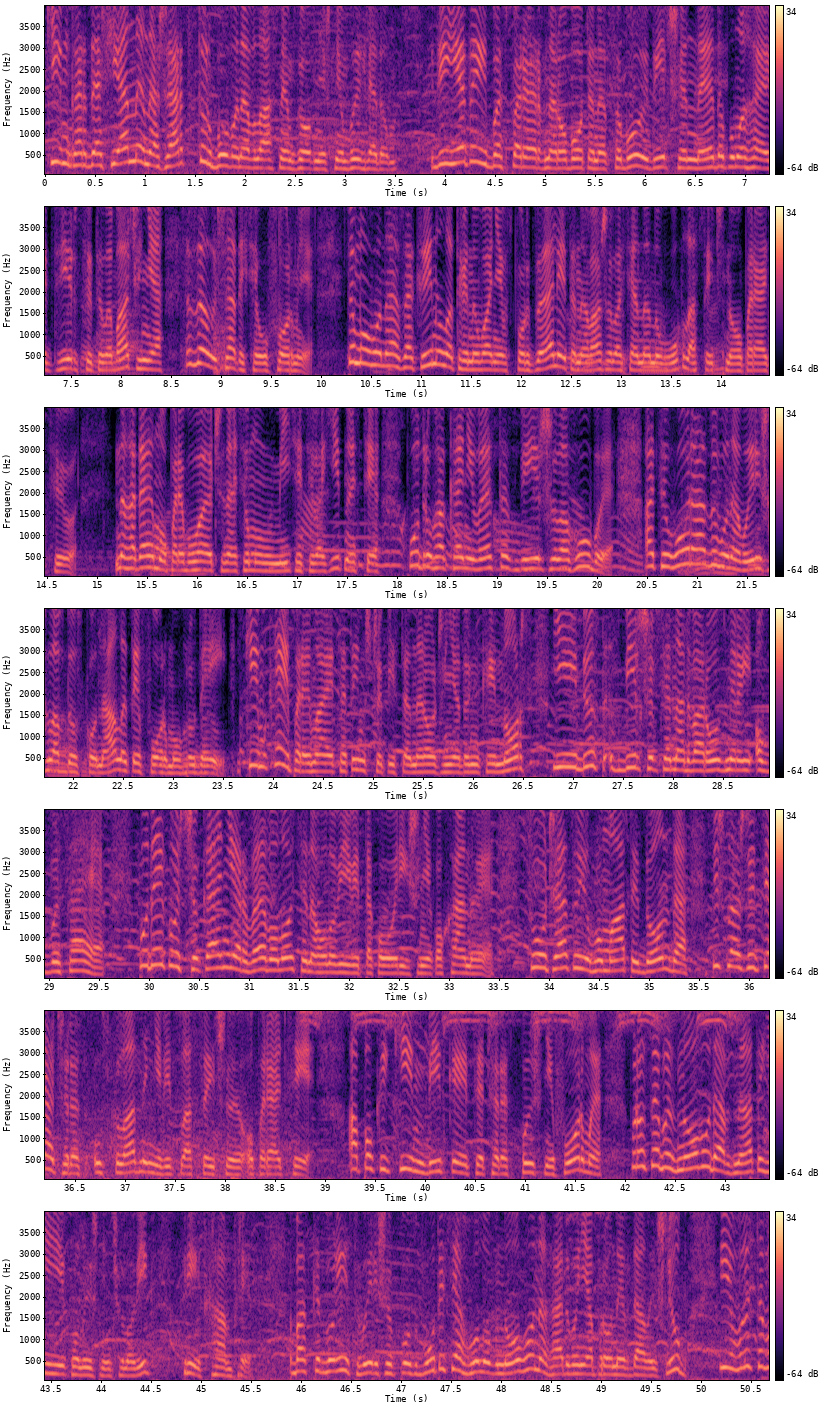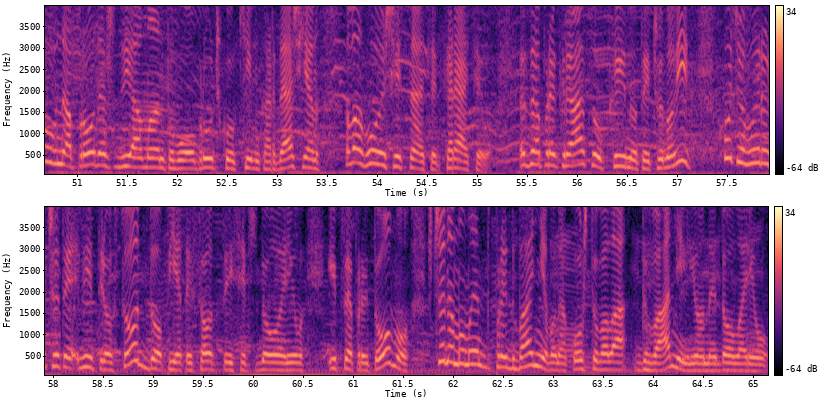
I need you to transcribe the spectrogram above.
que Кардаш'ян не на жарт стурбована власним зовнішнім виглядом. Дієта і безперервна робота над собою більше не допомагають зірці телебачення залишатися у формі. Тому вона закинула тренування в спортзалі та наважилася на нову пластичну операцію. Нагадаємо, перебуваючи на сьомому місяці вагітності, подруга Кені Веста збільшила губи. А цього разу вона вирішила вдосконалити форму грудей. Кім Кей переймається тим, що після народження доньки Норс її бюст збільшився на два розміри й обвисає. Подейкують, що Кані рве волосся на голові від такого рішення коханої. Свого часу його мати Донда пішла з життя через ускладнення від пластичної операції. А поки Кім бідкається через пишні форми, про себе знову дав знати її колишній чоловік Кріс Хамфріс. Баскетболіст вирішив позбутися головного нагадування про невдалий шлюб і виставив на продаж діамантову обручку Кім Кардаш'ян вагою 16 каратів. За прикрасу кинутий чоловік хоче виручити від 300 до 500 тисяч доларів. І це при тому, що на момент придбання вона коштувала 2 мільйони доларів.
